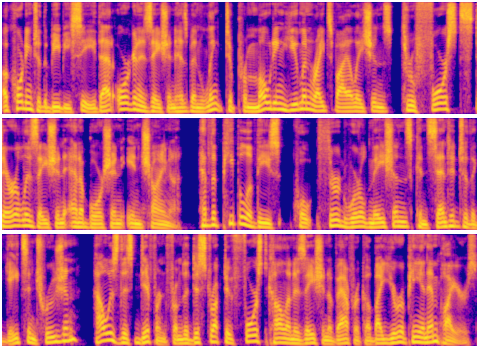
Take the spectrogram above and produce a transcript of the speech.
According to the BBC, that organization has been linked to promoting human rights violations through forced sterilization and abortion in China. Have the people of these, quote, third world nations consented to the Gates intrusion? How is this different from the destructive forced colonization of Africa by European empires?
